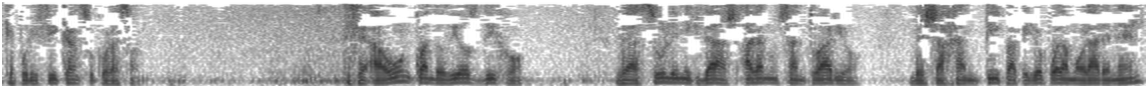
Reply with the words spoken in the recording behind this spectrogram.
que purifican su corazón. Dice, aun cuando Dios dijo, de Azul y Mikdash, hagan un santuario de Shahanti para que yo pueda morar en él,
